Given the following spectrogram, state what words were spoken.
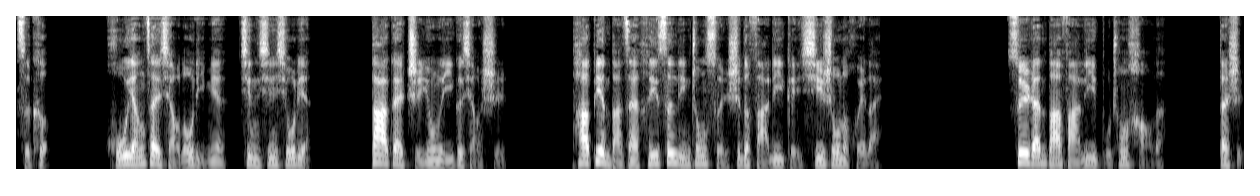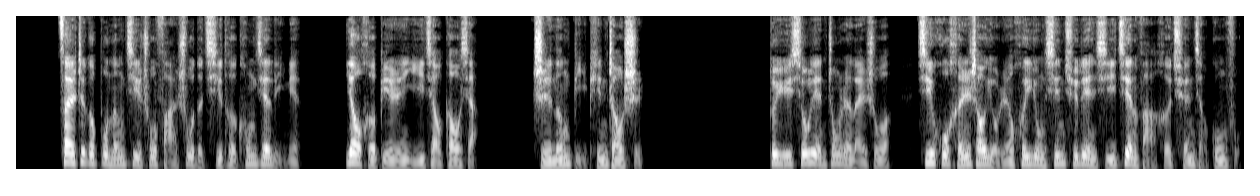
此刻，胡杨在小楼里面静心修炼，大概只用了一个小时，他便把在黑森林中损失的法力给吸收了回来。虽然把法力补充好了，但是在这个不能祭出法术的奇特空间里面，要和别人一较高下。只能比拼招式。对于修炼中人来说，几乎很少有人会用心去练习剑法和拳脚功夫。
